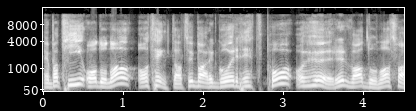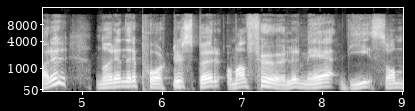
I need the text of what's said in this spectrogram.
Empati og Donald, og tenkte at vi bare går rett på og hører hva Donald svarer når en reporter spør om han føler med de som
